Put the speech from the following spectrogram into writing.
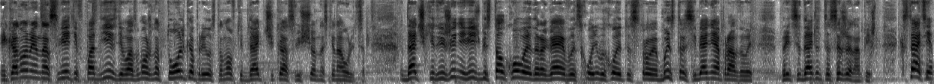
Экономия на свете в подъезде возможна только при установке датчика освещенности на улице. Датчики движения – вещь бестолковая, дорогая, выходит, выходит из строя быстро, себя не оправдывает. Председатель ТСЖ нам пишет. Кстати,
